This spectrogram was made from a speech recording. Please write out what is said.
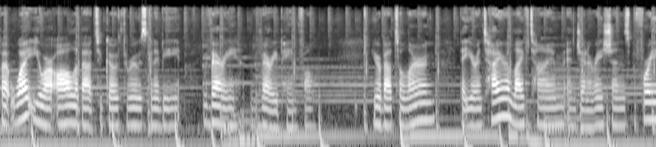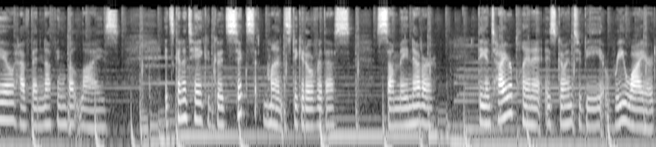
But what you are all about to go through is going to be very, very painful. You're about to learn that your entire lifetime and generations before you have been nothing but lies. It's going to take a good six months to get over this. Some may never. The entire planet is going to be rewired.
